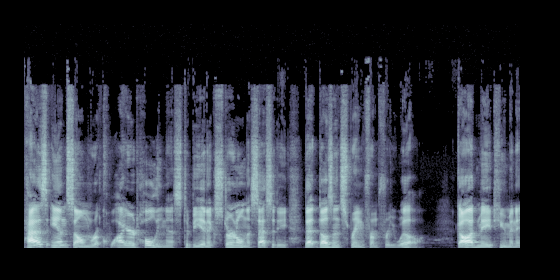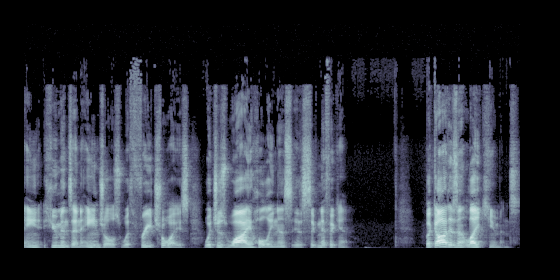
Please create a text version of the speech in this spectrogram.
Has Anselm required holiness to be an external necessity that doesn't spring from free will? God made human, humans and angels with free choice, which is why holiness is significant. But God isn't like humans.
